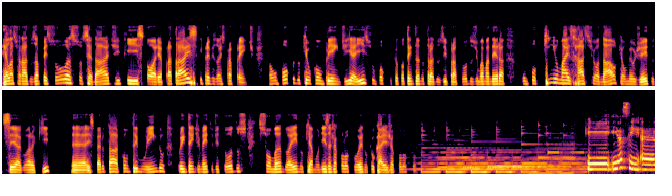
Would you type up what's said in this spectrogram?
relacionados a pessoas, sociedade e história para trás e previsões para frente. Então, um pouco do que eu compreendi é isso, um pouco do que eu estou tentando traduzir para todos de uma maneira um pouquinho mais racional, que é o meu jeito de ser agora aqui, é, espero estar tá contribuindo para o entendimento de todos, somando aí no que a Moniza já colocou e no que o Caê já colocou. E, e assim, é,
